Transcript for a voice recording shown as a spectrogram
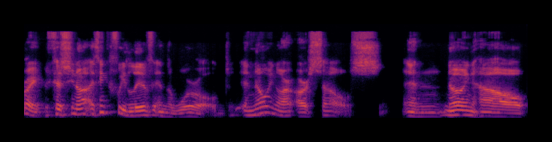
right because you know i think if we live in the world and knowing our, ourselves and knowing how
